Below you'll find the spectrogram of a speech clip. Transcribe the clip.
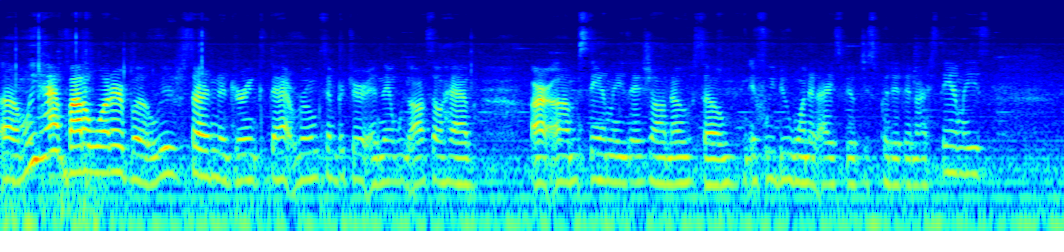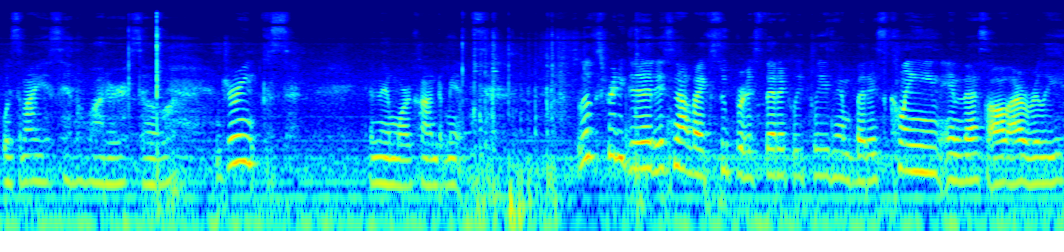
um, we have bottled water but we're starting to drink that room temperature and then we also have our um, Stanleys, as y'all know. So if we do want it ice, we'll just put it in our Stanleys with some ice and the water. So drinks and then more condiments. Looks pretty good. It's not like super aesthetically pleasing, but it's clean and that's all I really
